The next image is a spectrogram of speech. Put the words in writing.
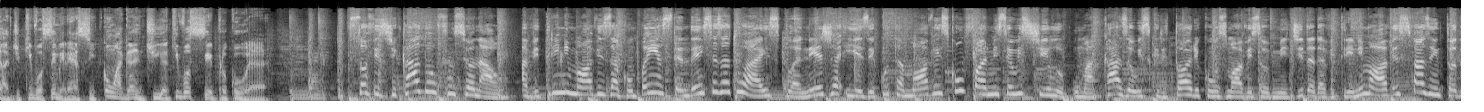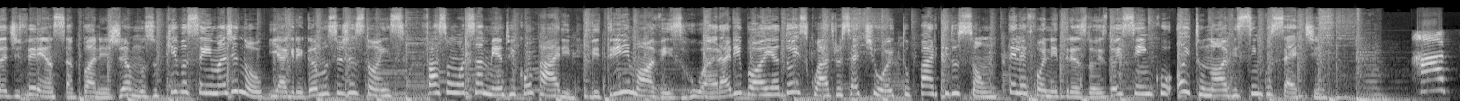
qualidade que você merece com a garantia que você procura. Sofisticado ou funcional? A Vitrine Móveis acompanha as tendências atuais, planeja e executa móveis conforme seu estilo. Uma casa ou escritório com os móveis sob medida da Vitrine Móveis fazem toda a diferença. Planejamos o que você imaginou e agregamos sugestões. Faça um orçamento e compare. Vitrine Móveis, Rua Araribóia, 2478, Parque do Som. Telefone 3225 8957.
